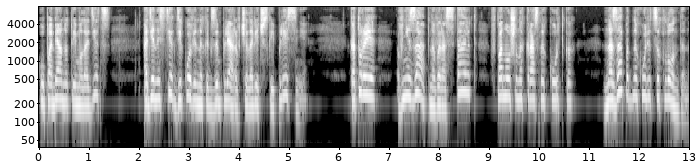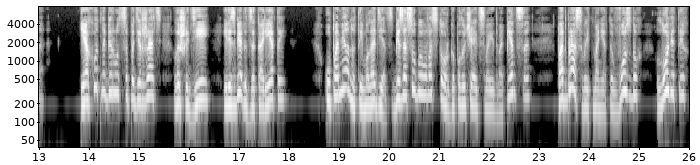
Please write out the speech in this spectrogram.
Упомянутый молодец — один из тех диковинных экземпляров человеческой плесени, которые внезапно вырастают в поношенных красных куртках на западных улицах Лондона и охотно берутся подержать лошадей или сбегать за каретой. Упомянутый молодец без особого восторга получает свои два пенса, подбрасывает монеты в воздух, ловит их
